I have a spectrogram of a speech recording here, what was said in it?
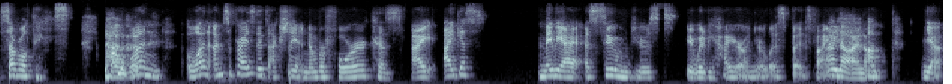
several things uh, one one i'm surprised it's actually at number four because i i guess maybe i assumed yours it would be higher on your list but it's fine. I know i know. Um, yeah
